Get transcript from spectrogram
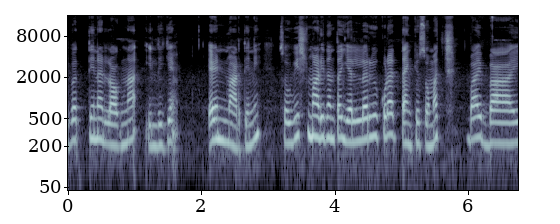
ಇವತ್ತಿನ ಲಾಗ್ನ ಇಲ್ಲಿಗೆ ಎಂಡ್ ಮಾಡ್ತೀನಿ. ಸೊ ವಿಶ್ ಮಾಡಿದಂಥ ಎಲ್ಲರಿಗೂ ಕೂಡ thank you so much bye bye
